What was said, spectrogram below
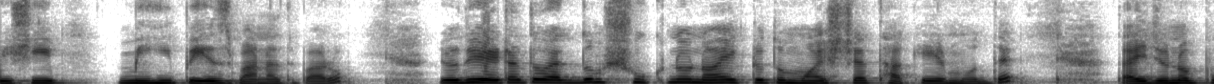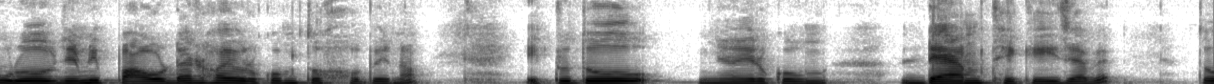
বেশি মিহি পেস্ট বানাতে পারো। যদিও এটা তো একদম শুকনো নয়, একটু তো ময়েশ্চার থাকে এর মধ্যে। তাই জন্য পুরো যেমনি পাউডার হয়, ওরকম তো হবে না। একটু তো এরকম ড্যাম থেকেই যাবে। তো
